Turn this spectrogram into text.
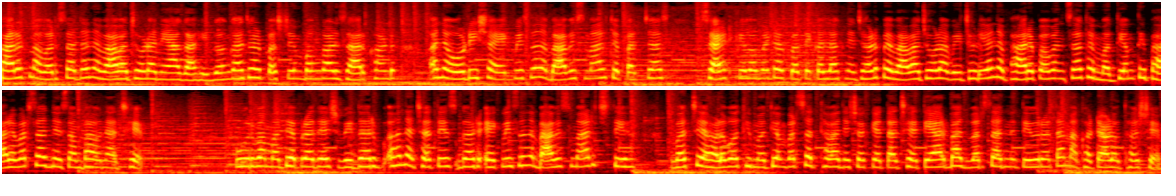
ભારતમાં વરસાદ અને વાવાઝોડાની આગાહી, ગંગાજળ, પશ્ચિમ બંગાળ, ઝારખંડ અને ઓડિશા એકવીસ અને બાવીસ માર્ચે પચાસ સાઠ કિલોમીટર પ્રતિ કલાકની ઝડપે વાવાઝોડા વીજળી અને ભારે પવન સાથે મધ્યમથી ભારે વરસાદની સંભાવના છે. પૂર્વ મધ્યપ્રદેશ, વિદર્ભ અને છત્તીસગઢ એકવીસ અને બાવીસ માર્ચથી વચ્ચે હળવોથી મધ્યમ વરસાદ થવાની શક્યતા છે. ત્યારબાદ વરસાદની તીવ્રતામાં ઘટાડો થશે.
